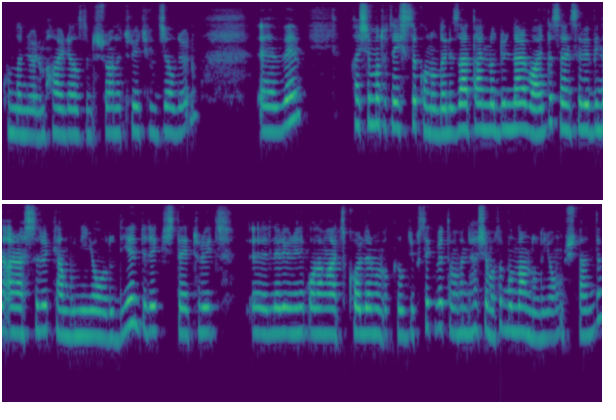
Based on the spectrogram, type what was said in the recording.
kullanıyorum hayli hazırda şu anda tiroid alıyorum. E, ve Hashimoto teşhisi konuldu. Hani zaten nodüller vardı. Sen sebebini araştırırken bu niye oldu diye direkt işte tiroidlere yönelik olan antikorlarıma bakıldı yüksek ve tamam hani Hashimoto bundan dolayı olmuş dendi.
